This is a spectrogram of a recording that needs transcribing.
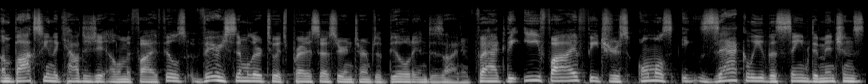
Unboxing the CalDigit Element 5 feels very similar to its predecessor in terms of build and design. In fact, the E5 features almost exactly the same dimensions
